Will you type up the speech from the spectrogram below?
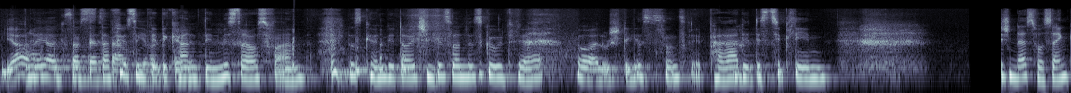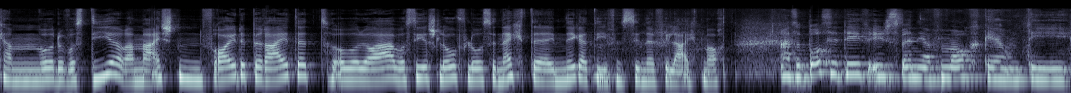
Ja, ja, ja gesagt, das, dafür sind wir bekannt, den Mist rausfahren. Das können wir Deutschen besonders gut. Ja. Oh, lustig. Das ist unsere Paradedisziplin. Was ist denn das, was kann, oder was dir am meisten Freude bereitet oder auch was dir schlaflose Nächte im negativen Sinne vielleicht macht? Also positiv ist es, wenn ich auf den Markt gehe und die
